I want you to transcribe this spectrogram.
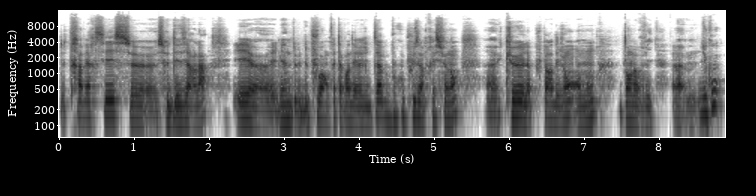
de traverser ce, ce désert là et, et bien de, de, pouvoir en fait avoir des résultats beaucoup plus impressionnants que la plupart des gens en ont dans leur vie. Du coup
